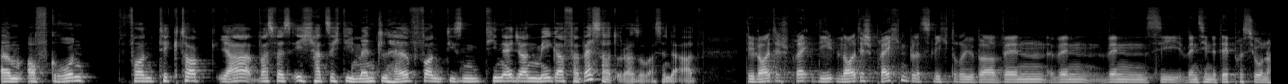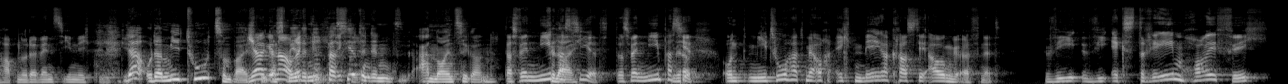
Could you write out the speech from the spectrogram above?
ähm, aufgrund von TikTok, ja, was weiß ich, hat sich die Mental Health von diesen Teenagern mega verbessert oder sowas in der Art. Die Leute, spre die Leute sprechen plötzlich drüber, wenn, wenn, wenn, sie, wenn sie eine Depression haben oder wenn es ihnen nicht gut geht. Ja, oder MeToo zum Beispiel. Ja, genau, das wäre richtig, nie passiert richtig. in den ah, 90ern. Das wäre nie Vielleicht. passiert. Das wäre nie passiert. Und MeToo hat mir auch echt mega krass die Augen geöffnet. Wie, wie extrem häufig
